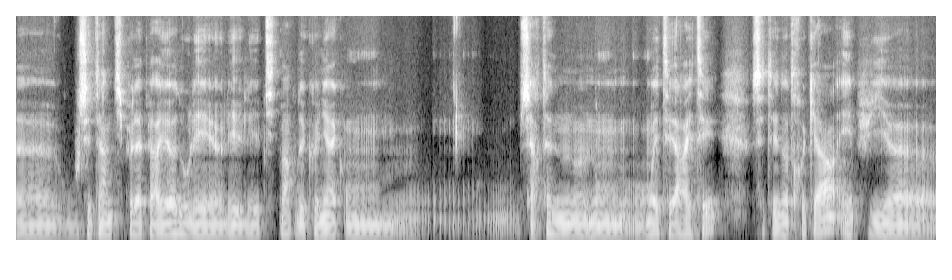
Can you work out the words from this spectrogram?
euh, où c'était un petit peu la période où les, les, les petites marques de cognac ont certaines ont, ont été arrêtées. C'était notre cas. Et puis euh,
